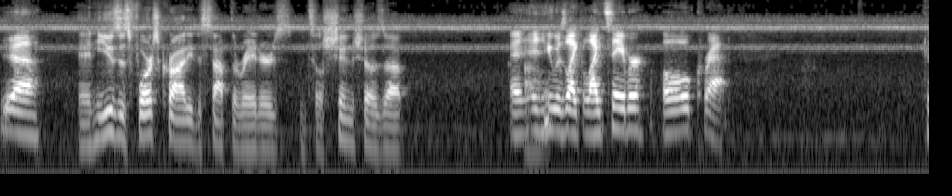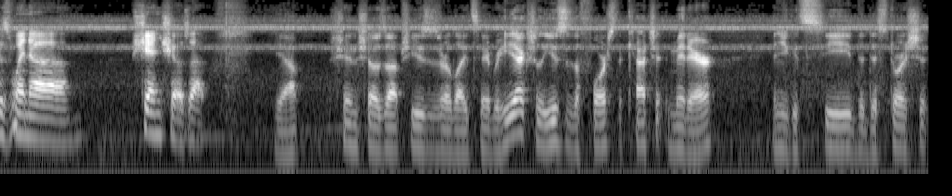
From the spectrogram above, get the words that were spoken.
yeah And he uses force karate to stop the Raiders until Shin shows up. And, and he was like lightsaber. Oh crap! Because when uh, Shin shows up, yeah, Shin shows up. She uses her lightsaber. He actually uses the force to catch it in midair, and you could see the distortion,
